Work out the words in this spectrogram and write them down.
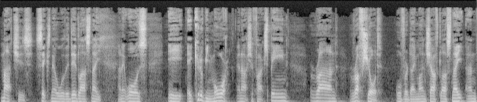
matches 6 0. Well, they did last night, and it was a. It could have been more, in actual fact. Spain ran roughshod over Die Mannschaft last night, and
